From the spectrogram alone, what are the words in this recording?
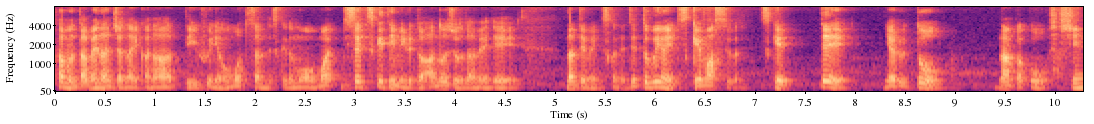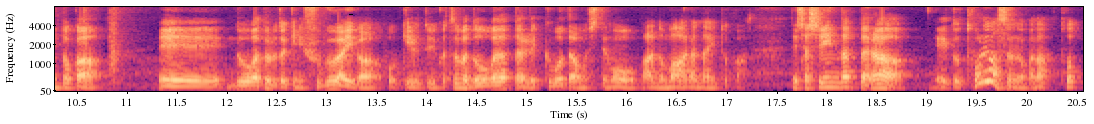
多分ダメなんじゃないかなっていうふうには思ってたんですけども、まあ、実際つけてみると案の定ダメで、なんて言えばいいんですかね。ZV-E1 につけますよね。つけて、やると、なんかこう、写真とか、えー、動画撮るときに不具合が起きるというか、例えば動画だったらレックボタンを押しても、あの、回らないとか。で、写真だったら、えっ、と、撮れはするのかな？と、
